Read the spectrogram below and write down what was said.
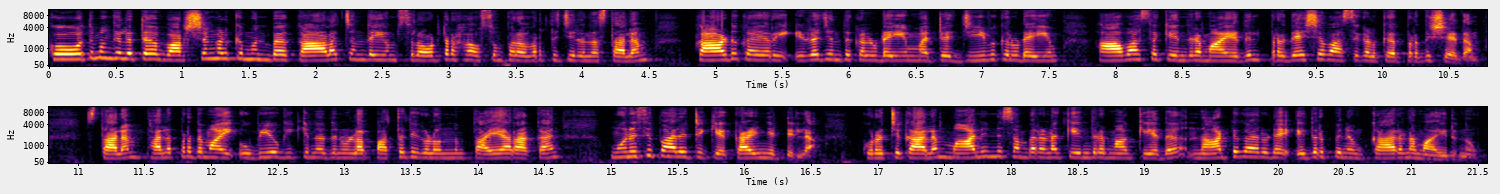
കോതമംഗലത്ത് വർഷങ്ങൾക്ക് മുൻപ് കാളച്ചന്തയും സ്ലോട്ടർ ഹൗസും പ്രവർത്തിച്ചിരുന്ന സ്ഥലം കാടുകയറി ഇഴജന്തുക്കളുടെയും മറ്റ് ജീവികളുടെയും ആവാസ കേന്ദ്രമായതിൽ പ്രദേശവാസികൾക്ക് പ്രതിഷേധം. സ്ഥലം ഫലപ്രദമായി ഉപയോഗിക്കുന്നതിനുള്ള പദ്ധതികളൊന്നും തയ്യാറാക്കാൻ മുനിസിപ്പാലിറ്റിക്ക് കഴിഞ്ഞിട്ടില്ല. കുറച്ചുകാലം മാലിന്യ സംഭരണ കേന്ദ്രമാക്കിയത് നാട്ടുകാരുടെ എതിർപ്പിനും കാരണമായിരുന്നു.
